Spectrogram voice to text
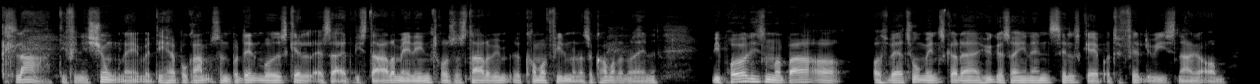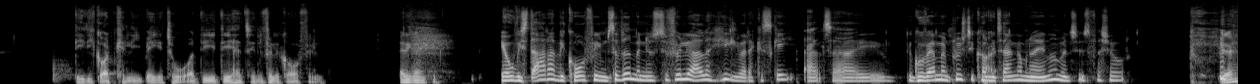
klar definition af, hvad det her program sådan på den måde skal, altså at vi starter med en intro, så starter vi, kommer filmen, og så kommer der noget andet. Vi prøver ligesom at bare at, at være to mennesker, der hygger sig i hinandens selskab, og tilfældigvis snakker om det, de godt kan lide begge to, og det er i det her tilfælde kortfilm. Er det ikke rigtigt? Jo, vi starter ved kortfilm, så ved man jo selvfølgelig aldrig helt, hvad der kan ske. Altså, øh, det kunne være, at man pludselig kommer i tanke om noget andet, man synes var sjovt. Ja,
